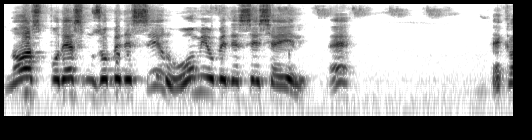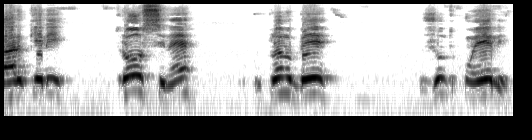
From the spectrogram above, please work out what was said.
nós pudéssemos obedecê-lo, o homem obedecesse a ele, né? É claro que ele trouxe, né? O plano B junto com ele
